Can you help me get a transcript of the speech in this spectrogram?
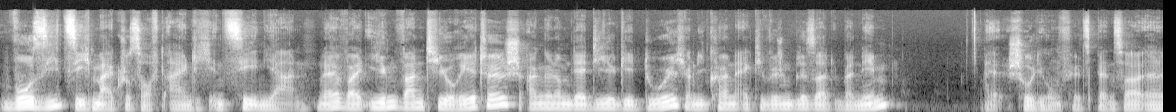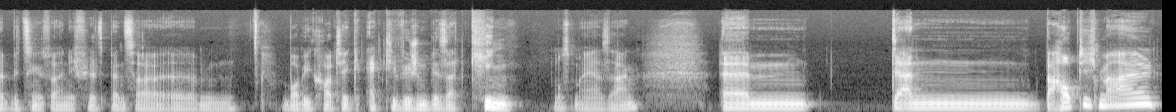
wo sieht sich Microsoft eigentlich in zehn Jahren? Ne? Weil irgendwann theoretisch, angenommen der Deal geht durch und die können Activision Blizzard übernehmen, äh, Entschuldigung, Phil Spencer, äh, beziehungsweise nicht Phil Spencer, ähm, Bobby Kotick, Activision Blizzard King, muss man ja sagen. Ähm, dann behaupte ich mal,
